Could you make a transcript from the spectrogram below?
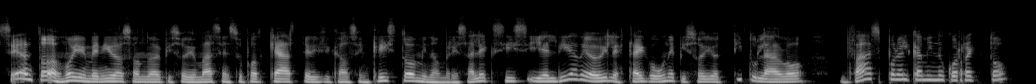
Sean todos muy bienvenidos a un nuevo episodio más en su podcast Edificados en Cristo. Mi nombre es Alexis y el día de hoy les traigo un episodio titulado ¿Vas por el camino correcto?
